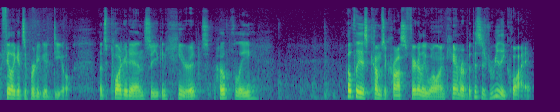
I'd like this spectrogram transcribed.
I feel like it's a pretty good deal. Let's plug it in so you can hear it. Hopefully, hopefully this comes across fairly well on camera, but this is really quiet.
